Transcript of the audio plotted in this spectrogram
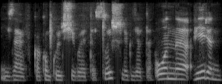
не знаю, в каком ключе вы это слышали где-то, он э, верен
